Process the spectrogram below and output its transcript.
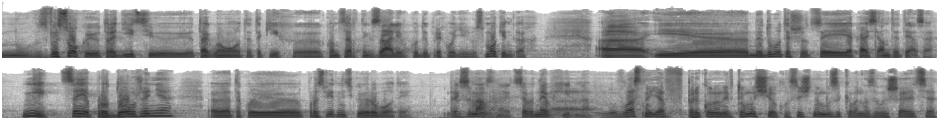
ну, з високою традицією, так би мовити, таких е, концертних залів, куди приходять у смокінгах. А, і е, не думати, що це є якась антитеза. Ні, це є продовження е, такої просвітницької роботи. Прекрасною, це необхідно. А, Ну, власне, я переконаний в тому, що класична музика вона залишається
